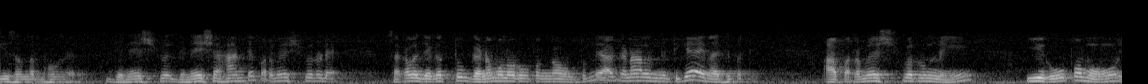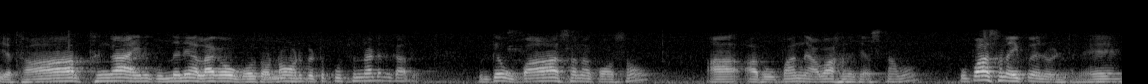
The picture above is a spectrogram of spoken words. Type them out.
ఈ సందర్భం వేరు. గణేశ్వర గణేశ అంటే పరమేశ్వరుడే. సకల జగత్తు గణముల రూపంగా ఉంటుంది. ఆ గణాలన్నిటికీ ఆయన అధిపతి. ఆ పరమేశ్వరుణ్ణి ఈ రూపము యథార్థంగా ఆయనకు ఉందని అలాగా ఒక తొండం ఒకటి పెట్టు కూర్చున్నాడని కాదు. ఉంటే ఉపాసన కోసం ఆ ఆ రూపాన్ని ఆవాహన చేస్తాము. ఉపాసన అయిపోయిన వెంటనే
